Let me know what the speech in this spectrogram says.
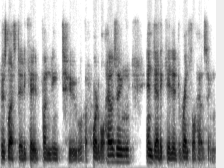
There's less dedicated funding to affordable housing and dedicated rental housing.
